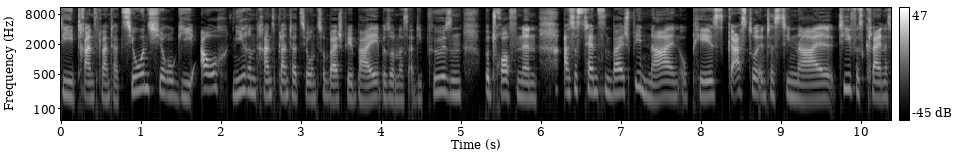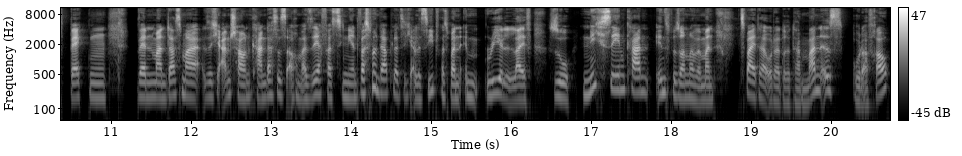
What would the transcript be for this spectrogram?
die Transplantationschirurgie auch, Nierentransplantation zum Beispiel bei besonders adipösen Betroffenen, Assistenzen bei spinalen OPs, gastrointestinal, tiefes kleines Becken. Wenn man das mal sich anschauen kann, das ist auch immer sehr faszinierend, was man da plötzlich alles sieht, was man im Real Life so nicht sehen kann, insbesondere wenn man zweiter oder dritter Mann ist oder Frau.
